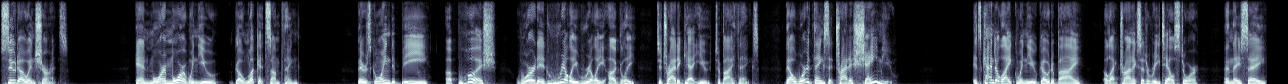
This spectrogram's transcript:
pseudo insurance. And more and more, when you go look at something, there's going to be a push worded really, really ugly to try to get you to buy things. They'll word things that try to shame you. It's kind of like when you go to buy electronics at a retail store and they say,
